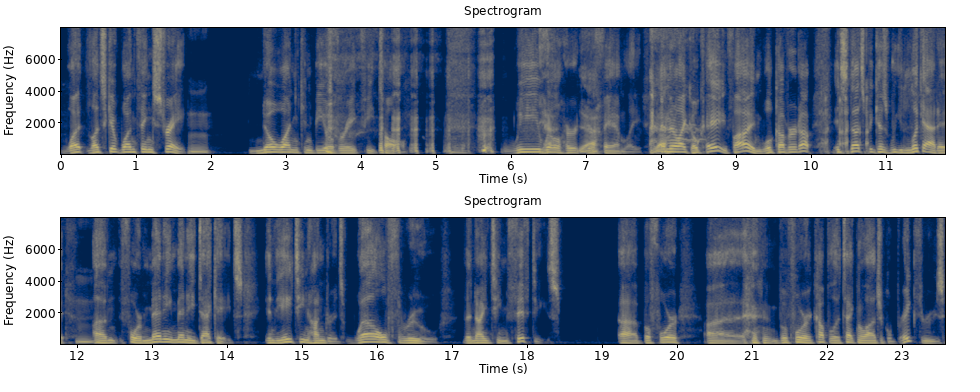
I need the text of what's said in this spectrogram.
what? Let's get one thing straight." Mm. No one can be over eight feet tall. We will hurt yeah. your family. Yeah. And they're like, okay, fine, we'll cover it up. It's nuts because we look at it Mm. um, for many, many decades in the 1800s, well through the 1950s, uh, before. Uh, before a couple of technological breakthroughs,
